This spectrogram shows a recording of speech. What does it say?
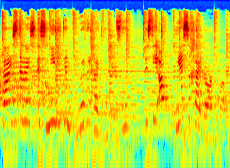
duisternis is nie die teenwoordigheid van iets nie, dis die afwesigheid daarvan.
